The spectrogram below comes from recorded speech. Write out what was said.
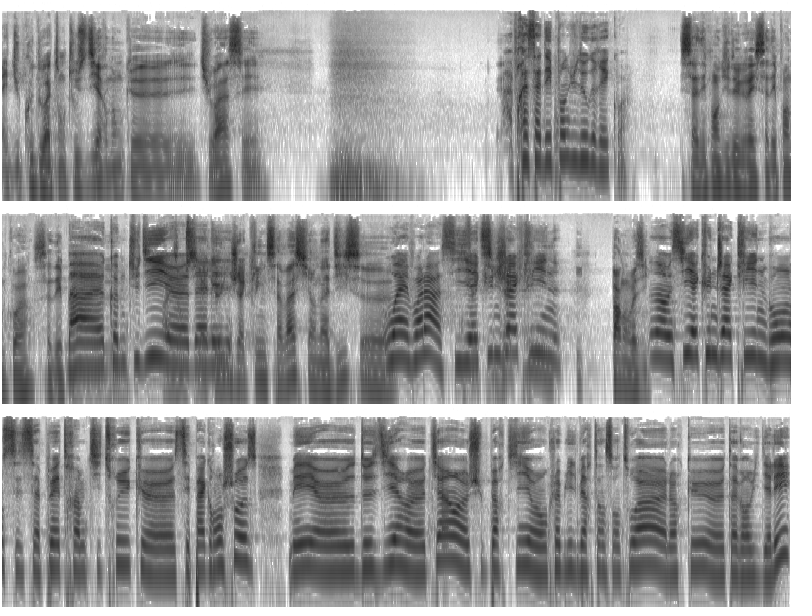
Et du coup, doit-on tous dire Donc, euh, tu vois, c'est. Après ça dépend du degré quoi. Ça dépend du degré, ça dépend de quoi? Ça dépend. Bah de- comme tu dis Par exemple, euh, s'il y a qu'une Jacqueline, ça va. S'il y en a 10. euh, Ouais voilà, s'il y en a si qu'une Jacqueline. Pardon, vas-y. Non mais s'il y a qu'une Jacqueline, bon c'est- ça peut être un petit truc, euh, c'est pas grand chose, mais euh, de se dire euh, tiens je suis partie en club libertin sans toi alors que euh, t'avais envie d'y aller,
